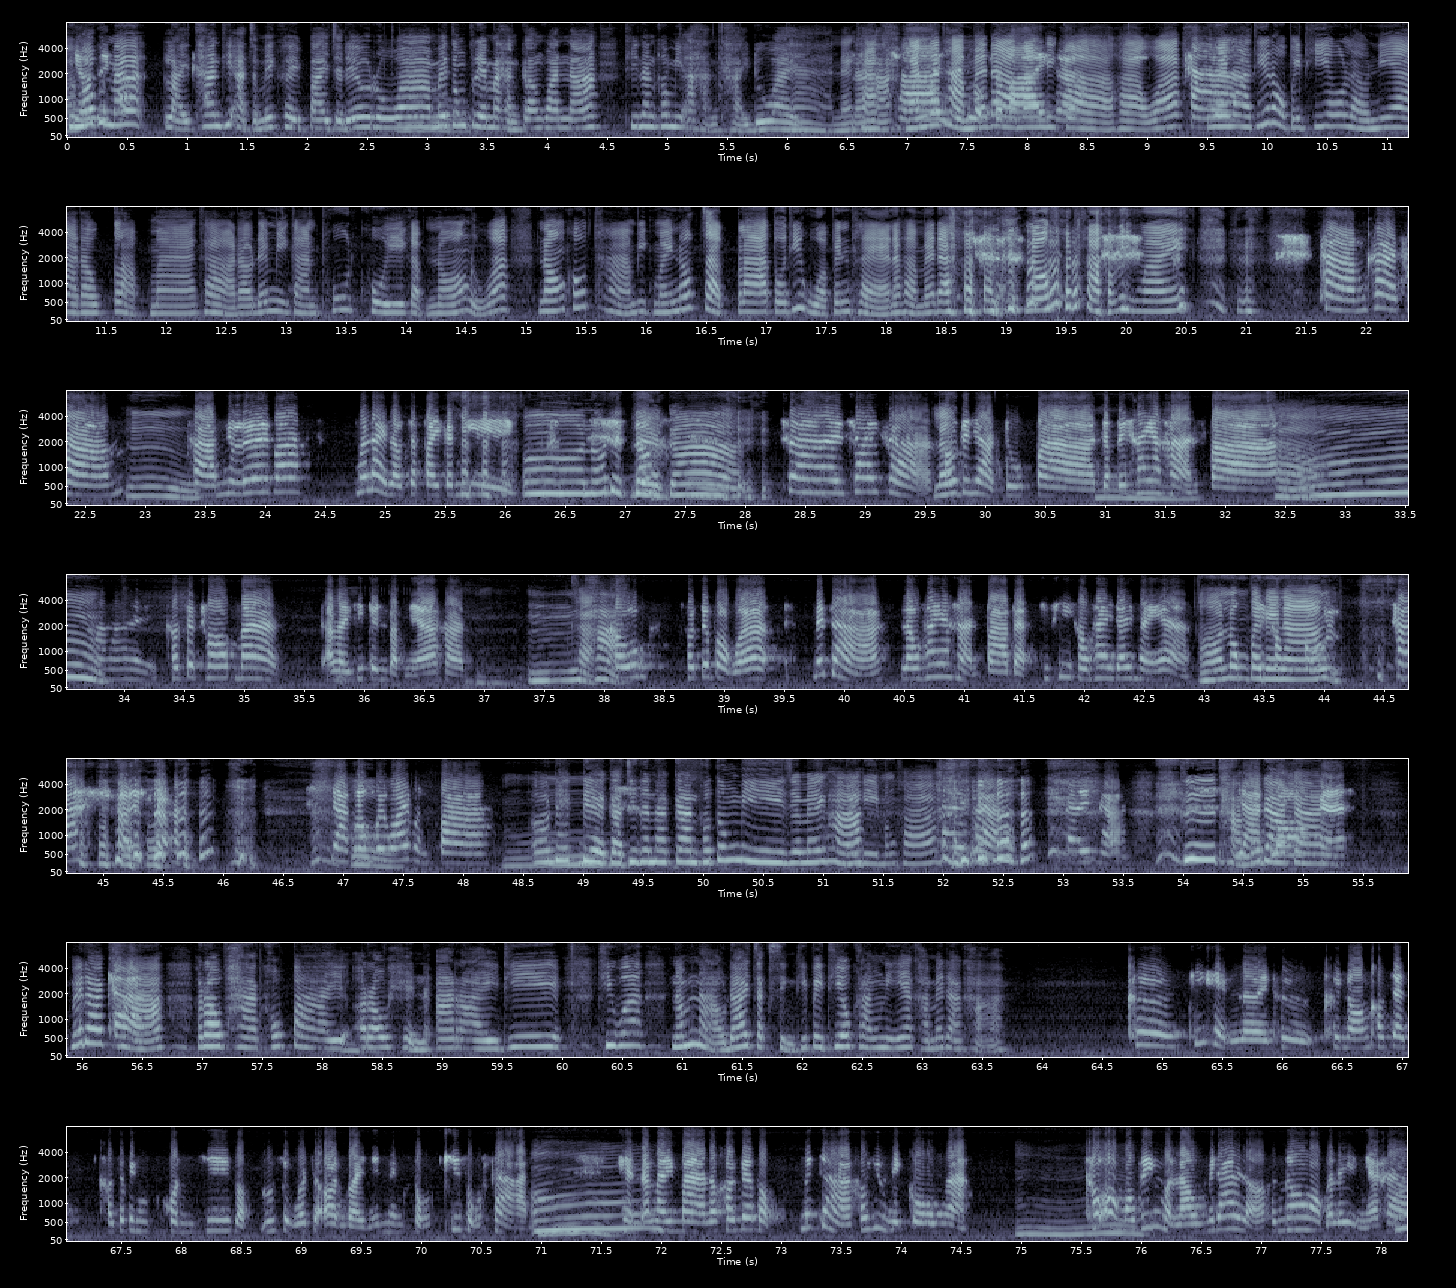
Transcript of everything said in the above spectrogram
คุณพ่อคุณแม่หลายท่านที่อาจจะไม่เคยไปจะได้รู้ว่าไม่ต้องเตรียมอาหารกลางวันนะ ที่นั่นเขามีอาหารขายด้วยนะคะงั้นมาถามแม่ดาบ้างดีกว่าค่ะ ว่า เวลาที่เราไปเที่ยวแล้วเนี่ยเรากลับมาค่ะ เราได้มีการพูดคุยกับน้องหรือว่าน้องเขาถามอีกไหมนอกจากปลาตัวที่หัวเป็นแผลนะคะแม่ดาน้องเขาถามอีกไหม ถามค่ะถามถามอยู่เรื่อยว่า เมื่อไหร่เราจะไปกันอีกอ๋อเนาะเด็กๆอะใช่ใช่ค่ะเขาจะอยากดูปลาจะไปให้อาหารปลาใช่เขาจะชอบมาก อะไรที่เป็นแบบนี้ค่ะเขาเขาจะบอกว่าแม่จ๋าเราให้อาหารปลาแบบที่พี่เขาให้ได้ไหมอะอ๋อลงไปในน้ำใช่ อยากลงไปไหว้เหมือนปลาเออเด็กๆอะจินตนาการเขาต้องมีใช่ไหมคะดีมั้งคะใช่ค่ะใช่ค่ะ คือถามแม่ดาการแม่ดาขาเราพาเขาไปเราเห็นอะไรที่ที่ว่าน้ำหนาวได้จากสิ่งที่ไปเที่ยวครั้งนี้อะคะแม่ดาขาคือที่เห็นเลยคือ คือน้องเขาจะเขาจะเป็นคนที่แบบรู้สึกว่าจะอ่อนไหวนิดนึงสงขี้สงสาร เห็นอะไรมาแล้วเขาจะแบบไม่จ๋าเขาอยู่ในกรงอะ เขาออกมาวิ่งเหมือนเราไม่ได้เหรอข้างนอกอะไรอย่างเงี้ยค่ะ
